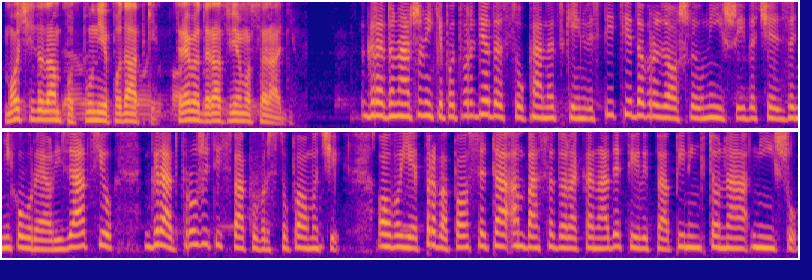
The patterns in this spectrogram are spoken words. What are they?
moći da dam potpunije podatke. Treba da razvijamo saradnju. Gradonačelnik je potvrdio da su kanadske investicije dobrodošle u Niš i da će za njihovu realizaciju grad pružiti svaku vrstu pomoći. Ovo je prva poseta ambasadora Kanade Filipa Pinningtona Nišu,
